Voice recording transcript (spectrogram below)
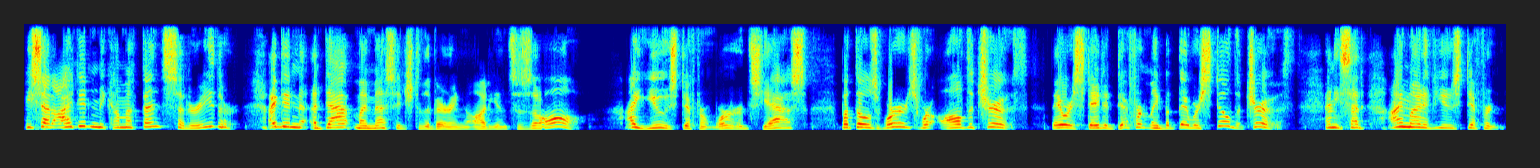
He said, I didn't become a fence sitter either. I didn't adapt my message to the varying audiences at all. I used different words, yes, but those words were all the truth. They were stated differently, but they were still the truth. And he said, I might have used different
